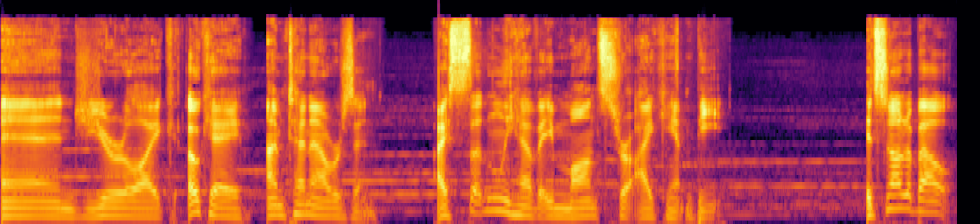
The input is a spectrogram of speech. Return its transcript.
and you're like, okay, I'm 10 hours in. I suddenly have a monster I can't beat. It's not about,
